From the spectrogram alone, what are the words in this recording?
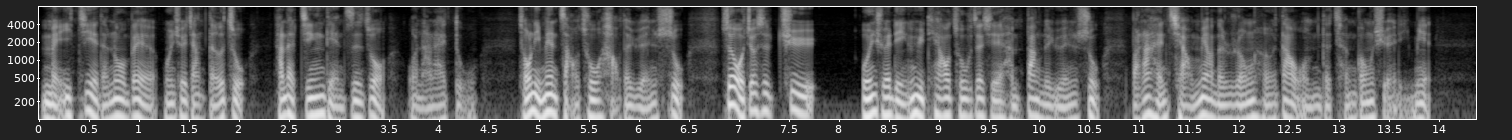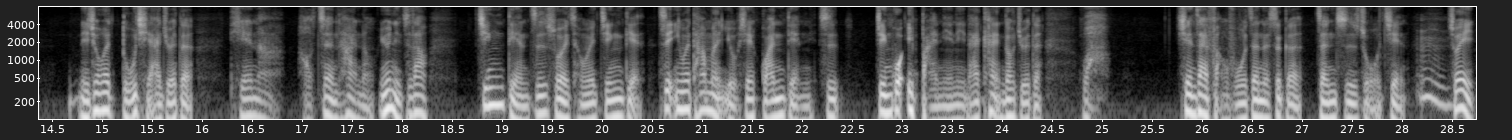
每一届的诺贝尔文学奖得主，他的经典之作我拿来读，从里面找出好的元素。所以我就是去文学领域挑出这些很棒的元素，把它很巧妙地融合到我们的成功学里面，你就会读起来觉得天哪，好震撼哦！因为你知道。经典之所以成为经典，是因为他们有些观点是经过一百年，你来看，你都觉得哇，现在仿佛真的是个真知灼见。嗯，所以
